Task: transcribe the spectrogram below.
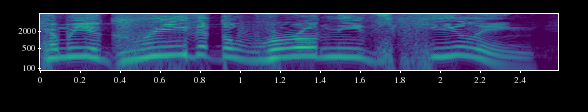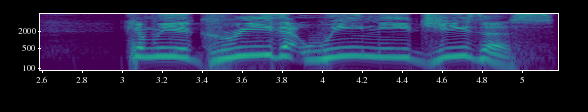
Can we agree that the world needs healing? Can we agree that we need Jesus?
